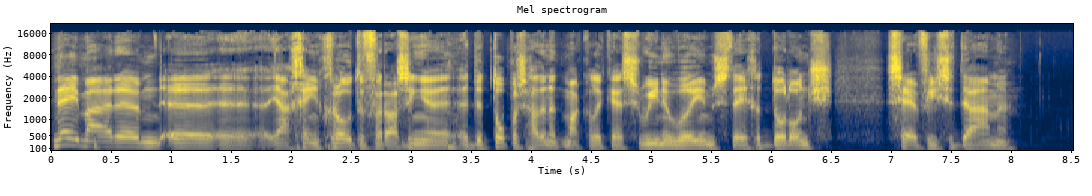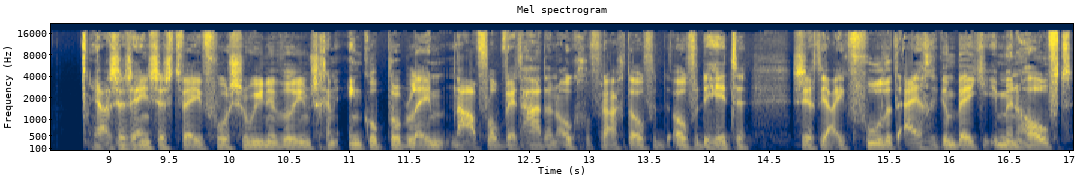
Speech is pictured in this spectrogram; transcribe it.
Nee, maar ehm, eh, eh, ja, geen grote verrassingen. De toppers hadden het makkelijk. Hè. Serena Williams tegen Dolonch, Servische dame. Ja, 6-1, 6-2 voor Serena Williams. Geen enkel probleem. Na afloop werd haar dan ook gevraagd over, over de hitte. Ze zegt, ja, ik voelde het eigenlijk een beetje in mijn hoofd.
